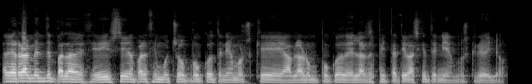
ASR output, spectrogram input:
realmente para decidir si me parece mucho o poco teníamos que hablar un poco de las expectativas que teníamos, creo yo.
